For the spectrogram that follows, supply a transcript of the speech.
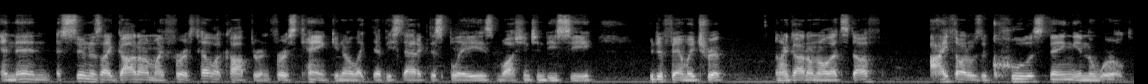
And then, as soon as I got on my first helicopter and first tank, you know, like the static displays, Washington D.C., we did a family trip, and I got on all that stuff. I thought it was the coolest thing in the world.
